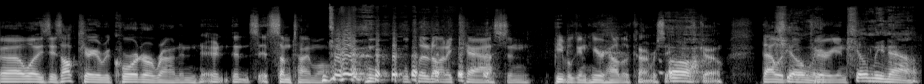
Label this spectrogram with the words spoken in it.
Uh, well, he says, I'll carry a recorder around and, and it's, it's sometime I'll, we'll, we'll, put it on a cast and people can hear how the conversations oh, go. That would be very interesting. Kill me now.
